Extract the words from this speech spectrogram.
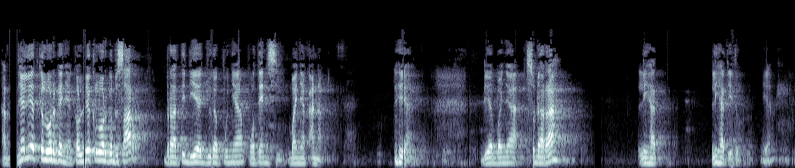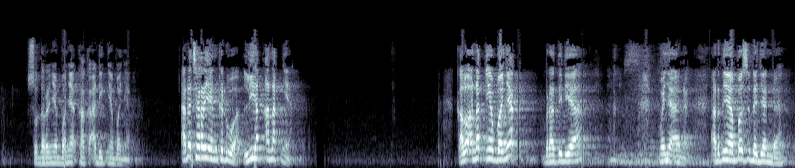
Artinya lihat keluarganya. Kalau dia keluarga besar, berarti dia juga punya potensi, banyak anak. Iya. Dia banyak saudara, lihat lihat itu, ya. Saudaranya banyak, kakak adiknya banyak. Ada cara yang kedua, lihat anaknya. Kalau anaknya banyak, berarti dia banyak anak. Artinya apa? Sudah janda.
